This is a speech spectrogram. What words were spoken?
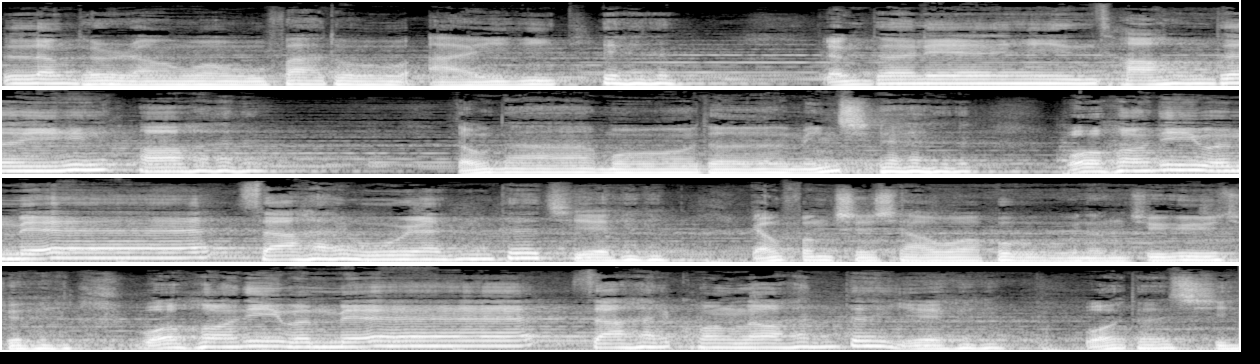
冷得让我无法多爱一天，冷得连隐藏的遗憾都那么的明显。我和你吻别在无人的街，让风痴笑我不能拒绝。我和你吻别在狂乱的夜，我的心。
